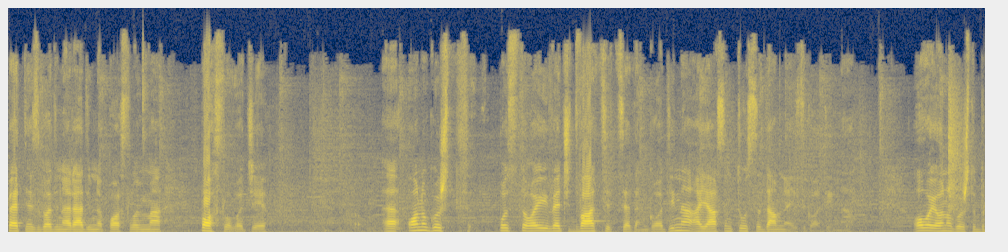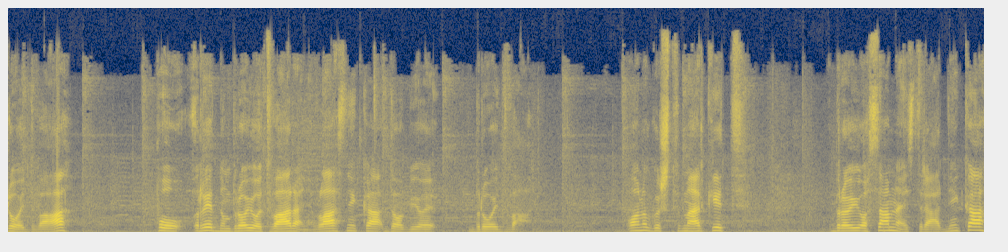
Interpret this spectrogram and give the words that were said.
15 godina radim na poslovima poslovođe. E, onogošt postoji već 27 godina, a ja sam tu 17 godina. Ovo je onogo broj 2. Po rednom broju otvaranja vlasnika dobio je broj 2. Onogošt market broji 18 radnika,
